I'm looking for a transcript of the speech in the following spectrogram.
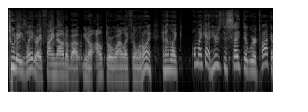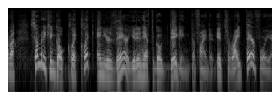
two days later, I find out about you know Outdoor Wildlife Illinois, and I'm like, oh my god, here's the site that we were talking about. Somebody can go click click, and you're there. You didn't have to go digging to find it. It's right there for you.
